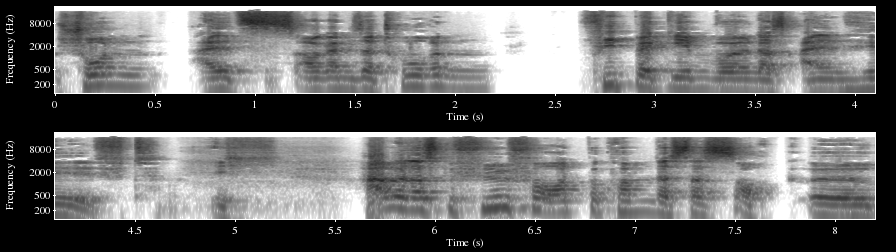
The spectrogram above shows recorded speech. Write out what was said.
schon als Organisatoren Feedback geben wollen, das allen hilft. Ich habe das Gefühl vor Ort bekommen, dass das auch äh,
